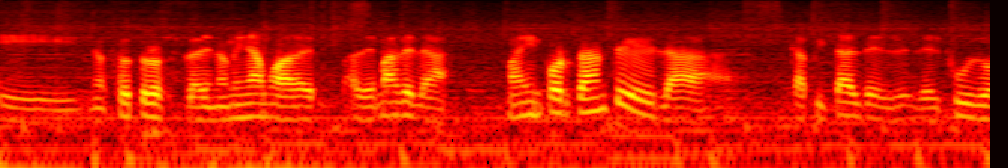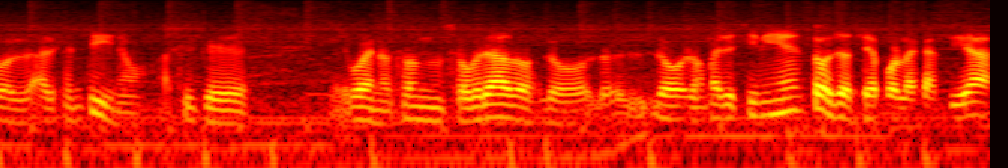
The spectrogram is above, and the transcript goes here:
y nosotros la denominamos, además de la más importante, la capital del, fútbol argentino. Así que, eh, bueno, son sobrados los merecimientos, ya sea por la cantidad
